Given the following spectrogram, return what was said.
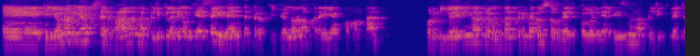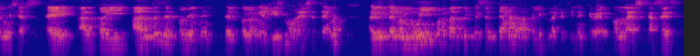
eh, que yo no había observado en la película. Digo que es evidente, pero que yo no lo traía como tal. Porque yo iba a preguntar primero sobre el colonialismo en la película y tú me decías, hey, alto ahí, antes del, colonial- del colonialismo, de ese tema, hay un tema muy importante que es el tema de la película que tiene que ver con la escasez.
